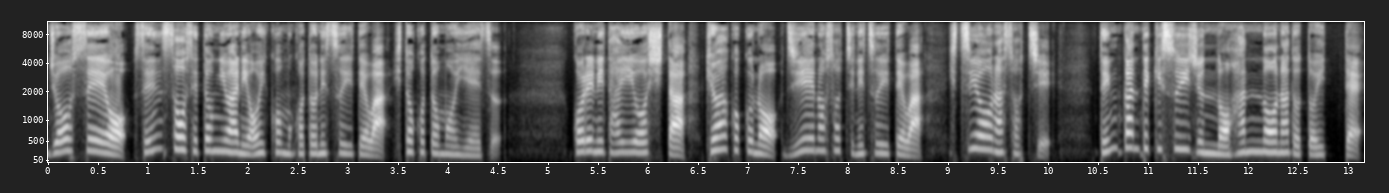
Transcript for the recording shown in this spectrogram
情勢を戦争瀬戸際に追い込むことについては一言も言えず、これに対応した共和国の自衛の措置については、必要な措置、転換的水準の反応などといって、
